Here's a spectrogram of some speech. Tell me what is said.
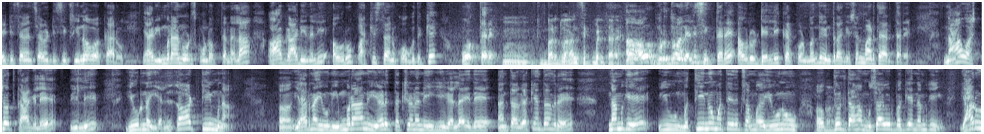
eighty seven seventy six Innova car ಯಾರು ಇಮ್ರಾನ್ ಓಡಿಸ್ಕೊಂಡು ಹೋಗ್ತಾನಲ್ಲ ಆ ಗಾಡಿನಲ್ಲಿ ಅವರು ಪಾಕಿಸ್ತಾನಕ್ಕೆ ಹೋಗೋದಕ್ಕೆ ಹೋಗ್ತಾರೆ. ಬರ್ದ್ವಾನಲ್ಲಿ ಸಿಕ್ಬಿಡ್ತಾರೆ. ಅವ್ರು ಬುರ್ದ್ವಾನಲ್ಲಿ ಸಿಗ್ತಾರೆ ಅವರು ಡೆಲ್ಲಿ ಕರ್ಕೊಂಡು ಬಂದು ಇಂಟ್ರಾಗೇಷನ್ ಮಾಡ್ತಾ ಇರ್ತಾರೆ. ನಾವು ಅಷ್ಟೊತ್ತಿಗಾಗಲೇ ಇಲ್ಲಿ ಇವ್ರನ್ನ ಎಲ್ಲ ಟೀಮ್ನ ಯಾರನ್ನ ಇವನು ಇಮ್ರಾನ್ ಹೇಳಿದ ತಕ್ಷಣ ಈಗೀಗೆಲ್ಲ ಇದೆ ಅಂತ ಯಾಕೆಂತಂದರೆ ನಮಗೆ ಇವನು ಮತೀನು ಮತ್ತು ಇದಕ್ಕೆ ಸಂಬ, ಇವನು ಅಬ್ದುಲ್ ತಹಾ ಮುಸಾವಿರ್ ಬಗ್ಗೆ ನಮಗೆ ಯಾರೂ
